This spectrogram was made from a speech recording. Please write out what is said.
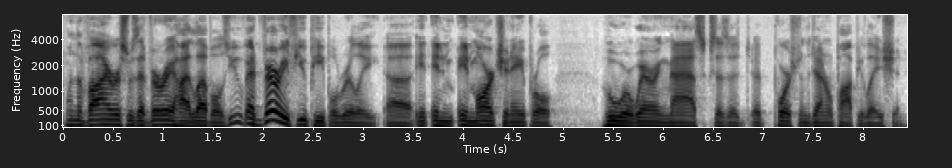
when the virus was at very high levels, you've had very few people really uh, in, in March and April who were wearing masks as a, a portion of the general population.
